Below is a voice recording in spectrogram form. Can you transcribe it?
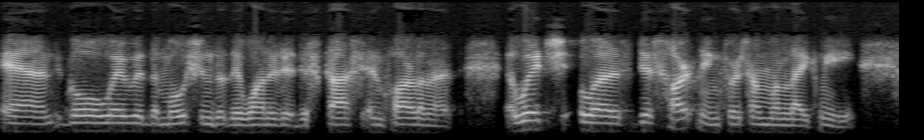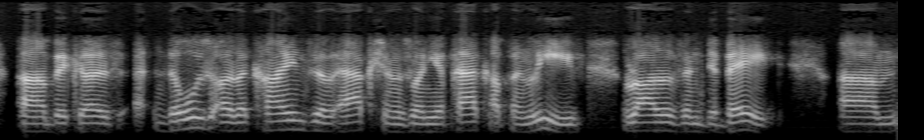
and go away with the motion that they wanted to discuss in Parliament, which was disheartening for someone like me. Uh, because those are the kinds of actions when you pack up and leave rather than debate. Um,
